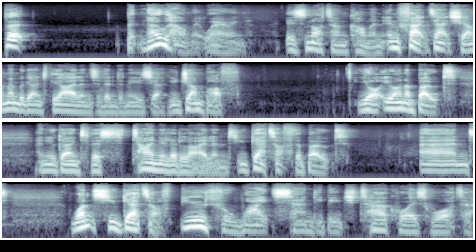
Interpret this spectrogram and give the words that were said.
But but no helmet wearing is not uncommon. In fact, actually, I remember going to the islands of Indonesia. You jump off, you're, you're on a boat, and you're going to this tiny little island. You get off the boat, and once you get off, beautiful white sandy beach, turquoise water,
